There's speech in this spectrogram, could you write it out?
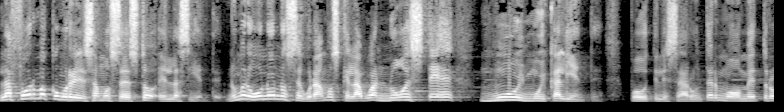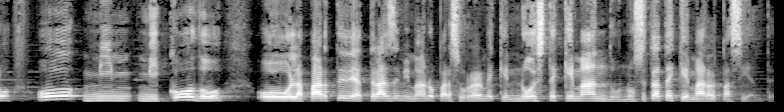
La forma como realizamos esto es la siguiente. Número uno, nos aseguramos que el agua no esté muy, muy caliente. Puedo utilizar un termómetro o mi, mi codo o la parte de atrás de mi mano para asegurarme que no esté quemando. No se trata de quemar al paciente.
